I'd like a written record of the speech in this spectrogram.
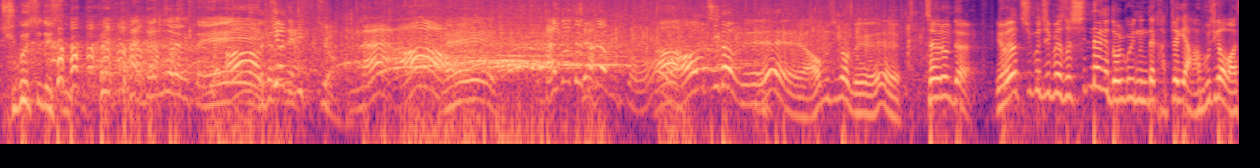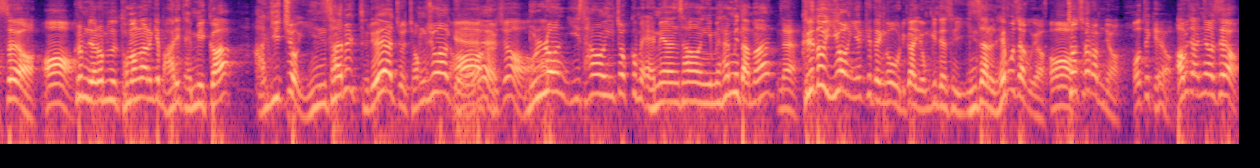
죽을 수도 있습니다 안 되는 소리 하고 있어. 에이. 아, 뛰어내리시죠 네, 아. 에이. 말도 안 되는 소리 하고 있어. 아, 아버지가 왜? 아버지가 왜? 자 여러분들 여자친구 집에서 신나게 놀고 있는데 갑자기 아버지가 왔어요. 어. 그럼 여러분들 도망가는 게 말이 됩니까? 아니죠. 인사를 드려야죠. 정중하게. 아, 그죠. 물론 이 상황이 조금 애매한 상황이긴 합니다만 네. 그래도 이왕 이렇게 된 거 우리가 용기 내서 인사를 해보자고요. 어. 저처럼요. 어떻게요? 아버지 안녕하세요.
